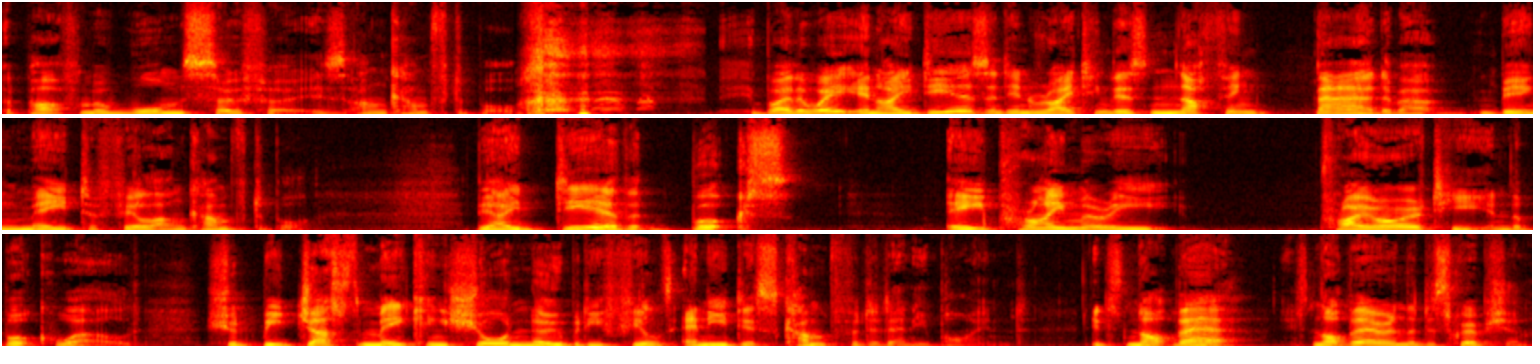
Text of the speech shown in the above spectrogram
apart from a warm sofa, is uncomfortable. By the way, in ideas and in writing, there's nothing bad about being made to feel uncomfortable. The idea that books, a primary priority in the book world should be just making sure nobody feels any discomfort at any point. It's not there. It's not there in the description.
